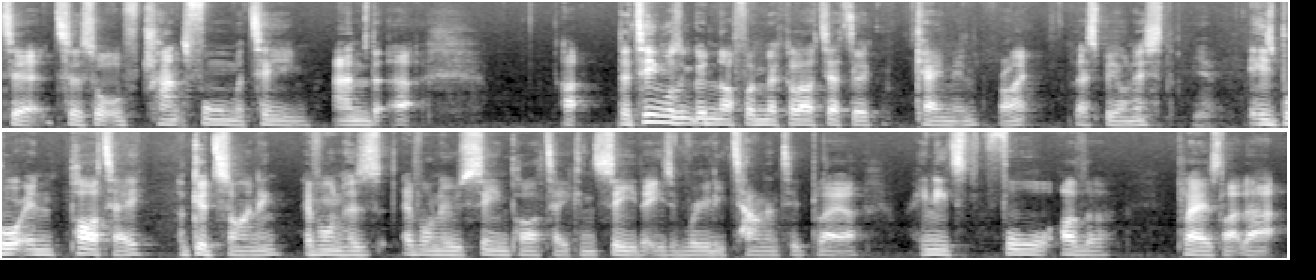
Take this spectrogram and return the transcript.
to to sort of transform a team, and uh, uh, the team wasn't good enough when Mikel Arteta came in. Right, let's be honest. Yeah. He's brought in Partey, a good signing. Everyone has everyone who's seen Partey can see that he's a really talented player he needs four other players like that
